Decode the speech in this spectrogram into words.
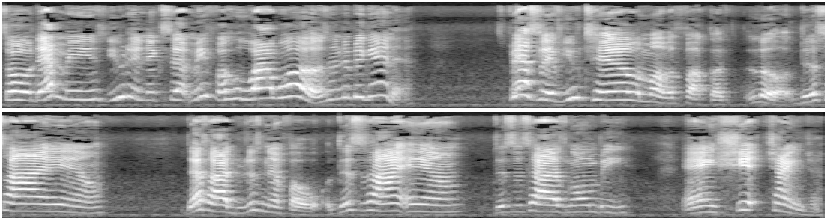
So that means you didn't accept me for who I was in the beginning. Especially if you tell a motherfucker, look, this how I am. That's how I do this info. This is how I am. This is how it's gonna be. Ain't shit changing.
